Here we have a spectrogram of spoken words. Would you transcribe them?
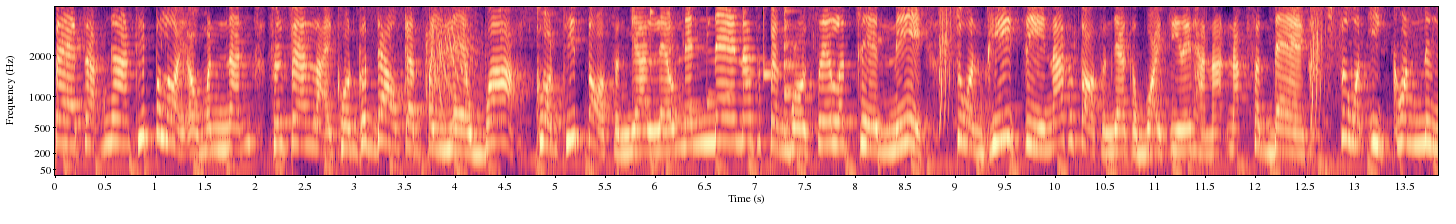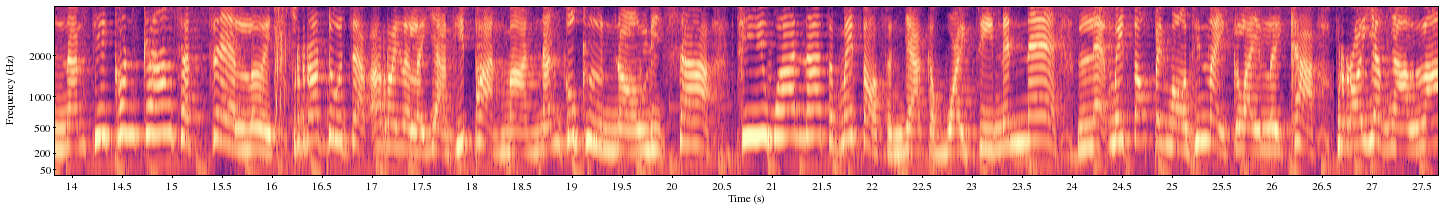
แต่จากงานที่ปล่อยออกมานั้น แฟนๆ หลายคนก็เดากันไปแล้วว่า คนที่ต่อสัญญาแล้วแน่ๆน่าจะเป็นโรเซ่และเจนนี่ ส่วนพี่จีน่าจะต่อสัญญากับ YG ในฐานะนักแสดง ส่วนอีกคนหนึ่งนั้นที่ค่อนข้างชัดเจนเลยเพราะดูจากอะไรหลายๆอย่างที่ผ่านมานั่นก็คือน้องลิซ่าที่ว่าน่าจะไม่ต่อสัญญากับ YG แน่ๆ และไม่ต้องไปมองที่ไหนไกลเลยค่ะ เพราะอย่างงานล่า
